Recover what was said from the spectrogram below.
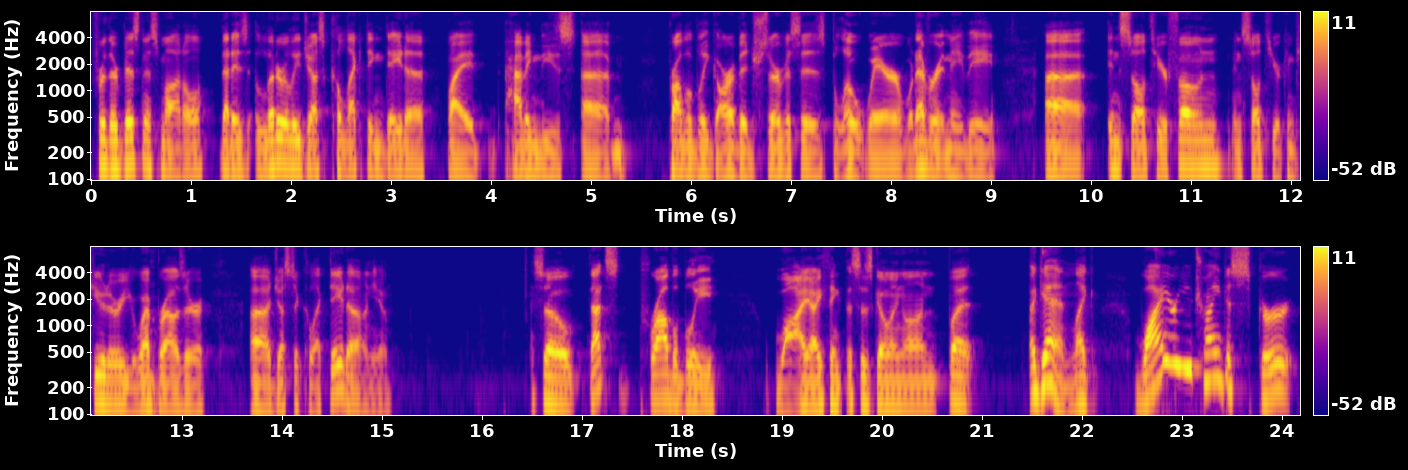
for their business model that is literally just collecting data by having these um, probably garbage services, bloatware, whatever it may be, uh, installed to your phone, installed to your computer, your web browser, uh, just to collect data on you. So that's probably why I think this is going on. But again, like, why are you trying to skirt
